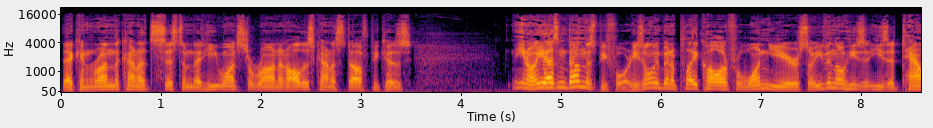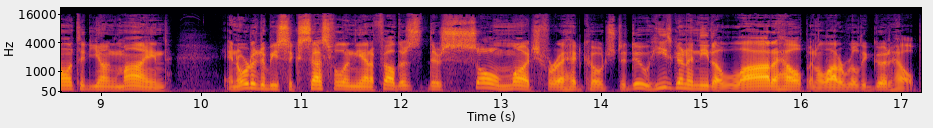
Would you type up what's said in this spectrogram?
that can run the kind of system that he wants to run, and all this kind of stuff. Because you know he hasn't done this before. He's only been a play caller for one year, so even though he's he's a talented young mind, in order to be successful in the NFL, there's there's so much for a head coach to do. He's going to need a lot of help and a lot of really good help.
